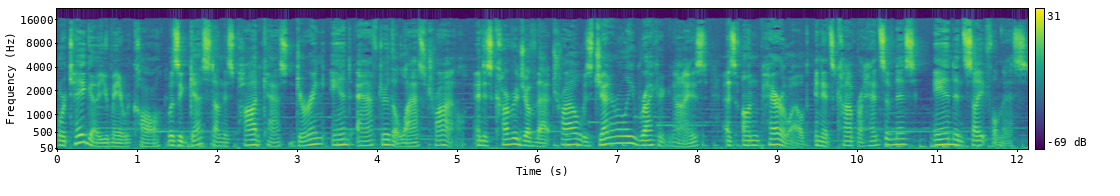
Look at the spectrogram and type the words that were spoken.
Ortega, you may recall, was a guest on this podcast during and after the last trial, and his coverage of that trial was generally recognized as unparalleled in its comprehensiveness and insightfulness.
